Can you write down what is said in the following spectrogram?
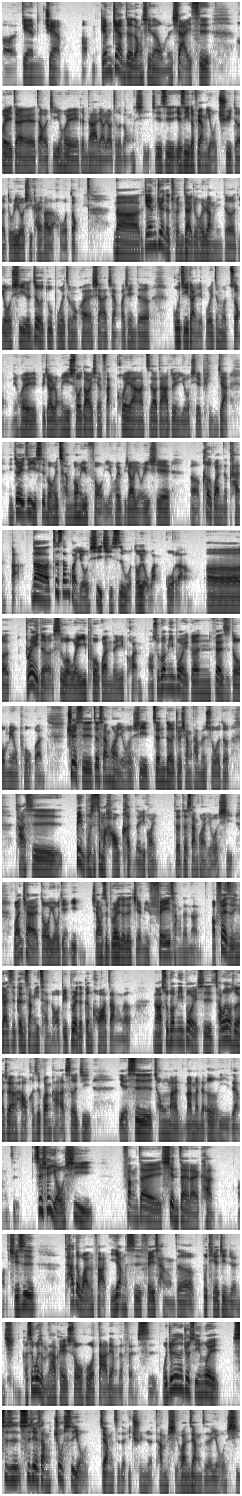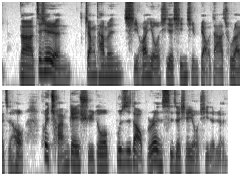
呃 Game Jam。啊，Game Jam 这个东西呢，我们下一次会再找机会跟大家聊聊这个东西。其实是也是一个非常有趣的独立游戏开发的活动。那 Game Jam 的存在就会让你的游戏的热度不会这么快的下降，而且你的孤寂感也不会这么重。你会比较容易收到一些反馈啊，知道大家对你游戏的评价。你对于自己是否会成功与否，也会比较有一些呃客观的看法。那这三款游戏其实我都有玩过啦，呃。Braid 是我唯一破关的一款哦，Super Me Boy 跟 Fez 都没有破关。确实，这三款游戏真的就像他们说的，它是并不是这么好啃的一款的的三款游戏，玩起来都有点硬。像是 Braid 的解谜非常的难哦，Fez 应该是更上一层楼，比 Braid 更夸张了。那 Super Me Boy 是操控手感虽然好，可是关卡的设计也是充满满满的恶意这样子。这些游戏放在现在来看，哦，其实它的玩法一样是非常的不贴近人情。可是为什么它可以收获大量的粉丝？我觉得呢，就是因为世世界上就是有这样子的一群人，他们喜欢这样子的游戏。那这些人将他们喜欢游戏的心情表达出来之后，会传给许多不知道、不认识这些游戏的人。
